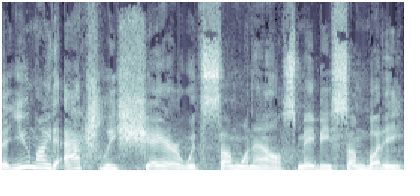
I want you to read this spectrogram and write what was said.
that you might actually share with someone else, maybe somebody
